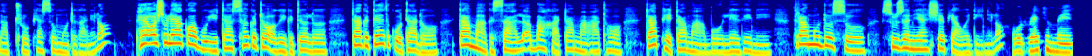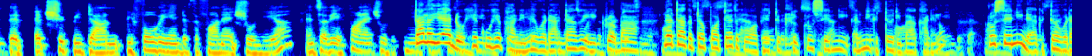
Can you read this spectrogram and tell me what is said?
လပ်ထရိုဖျတ်ဆုမတကနေလော ဖဲအော်စတြေးလျကောဘူးဤတာဆကတော့အကေကတလတာကတဲ့တကိုတာတော့တာမာကစားလဘခတာမာအားထောတာဖေတာမာဘိုလေခိနေတရာမှုဒိုဆိုဆူဇန်ယန်ရှက်ပြဝဒီနေလော would recommend that it should be done before the end of the financial year and so the financial year တာလရဲ့ဒိုဟေကူဟေဖာနေမေဝဒတာဂေကရဘာလက်တာကတပေါ်တဲ့တကိုဖေတကလကလစနီအနိကတဒီဘာခါနေလောကလစနီနဲ့ကတဝဒ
